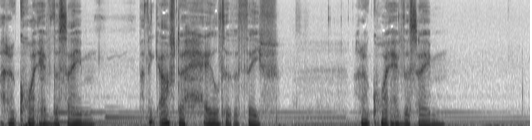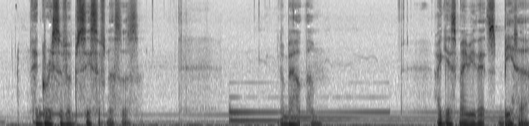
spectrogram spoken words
I don't quite have the same. I think after Hail to the Thief, I don't quite have the same aggressive obsessivenesses about them. I guess maybe that's better.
